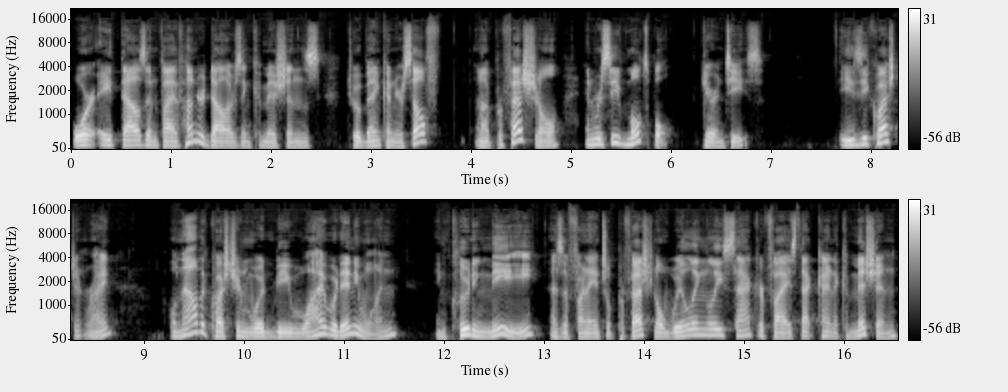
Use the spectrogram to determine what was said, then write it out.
or $8,500 in commissions to a bank on yourself uh, professional and receive multiple guarantees? Easy question, right? Well, now the question would be why would anyone, including me as a financial professional, willingly sacrifice that kind of commission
